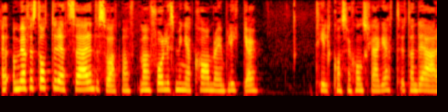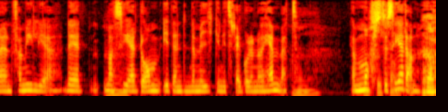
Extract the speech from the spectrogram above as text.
Eh, om jag förstått det rätt så är det inte så att man, man får liksom inga kamerainblickar till koncentrationslägret, utan det är en familj. Det är, man mm. ser dem i den dynamiken i trädgården och i hemmet. Mm. Jag måste Intressant. se den. Ja.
